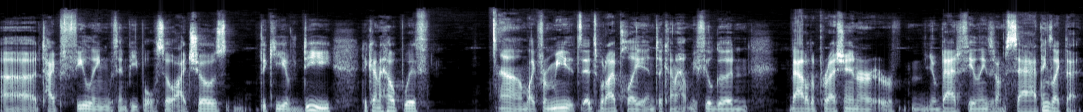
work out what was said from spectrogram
uh, type feeling within people. So, I chose the key of D to kind of help with um, like for me, it's, it's what I play in to kind of help me feel good and battle depression or, or, you know bad feelings if I'm sad, things like that.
